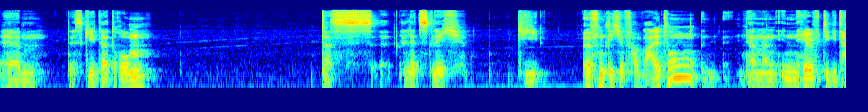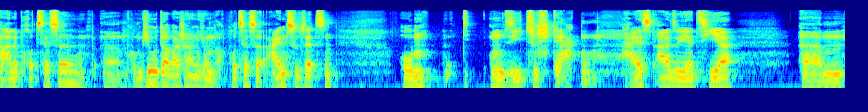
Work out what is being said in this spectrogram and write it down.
ähm, es geht darum, dass letztlich die öffentliche Verwaltung, der man ihnen hilft, digitale Prozesse, äh, Computer wahrscheinlich und auch Prozesse einzusetzen, um, um sie zu stärken. Heißt also jetzt hier, ähm,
